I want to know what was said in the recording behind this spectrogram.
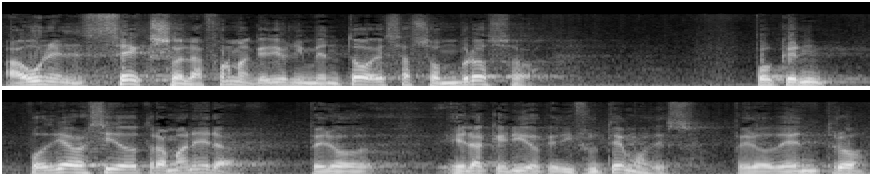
Aún el sexo, la forma que Dios lo inventó, es asombroso. Porque podría haber sido de otra manera, pero Él ha querido que disfrutemos de eso, pero dentro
